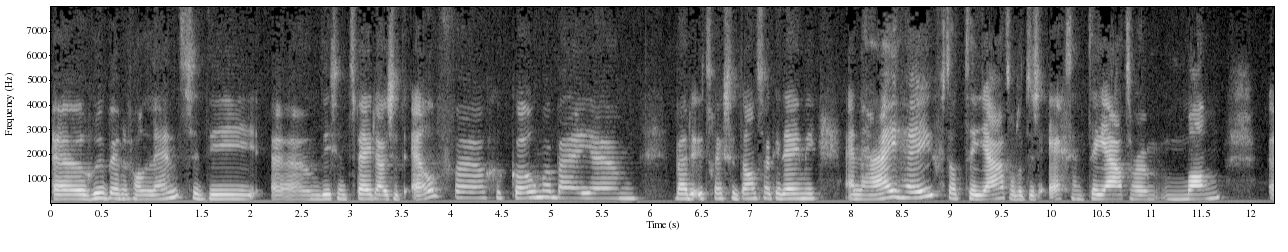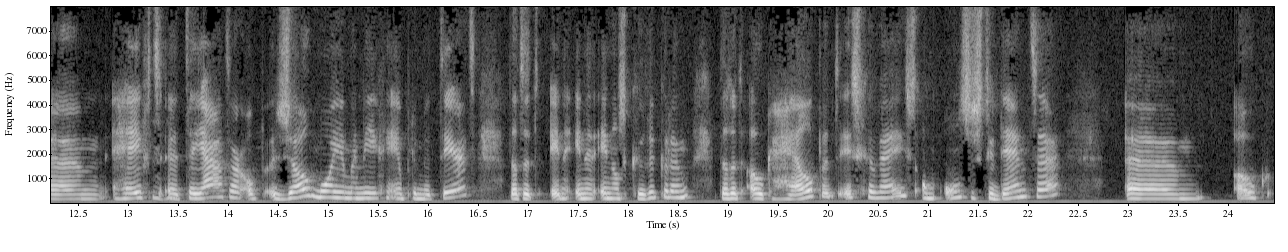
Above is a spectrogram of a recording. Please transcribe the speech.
uh, Ruben van Lent, die, um, die is in 2011 uh, gekomen bij, um, bij de Utrechtse Dansacademie. En hij heeft dat theater, dat is echt een theaterman, um, heeft uh, theater op zo'n mooie manier geïmplementeerd dat het in, in, in ons curriculum dat het ook helpend is geweest om onze studenten ook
